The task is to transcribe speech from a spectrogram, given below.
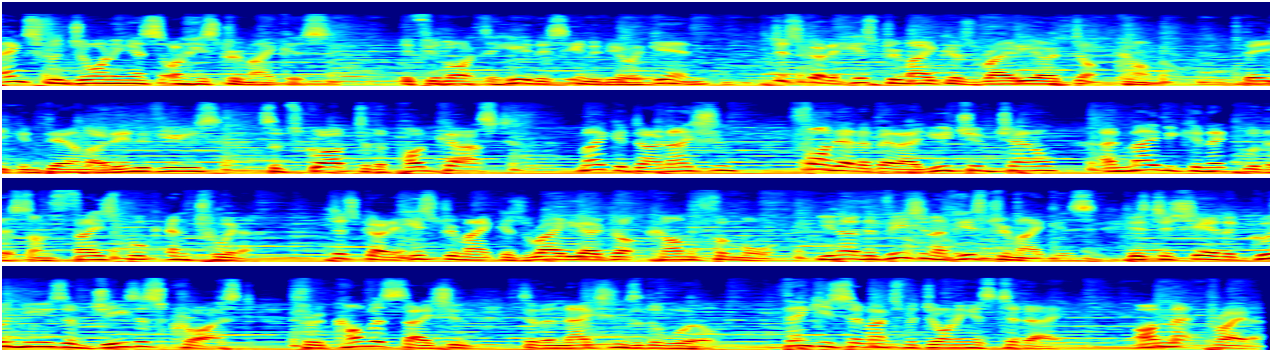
Thanks for joining us on History Makers. If you'd like to hear this interview again, just go to historymakersradio.com. There you can download interviews, subscribe to the podcast, make a donation, find out about our YouTube channel, and maybe connect with us on Facebook and Twitter. Just go to historymakersradio.com for more. You know, the vision of History Makers is to share the good news of Jesus Christ through conversation to the nations of the world. Thank you so much for joining us today. I'm Matt Prater.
